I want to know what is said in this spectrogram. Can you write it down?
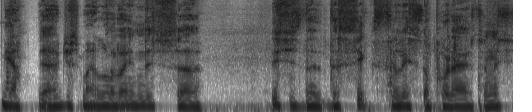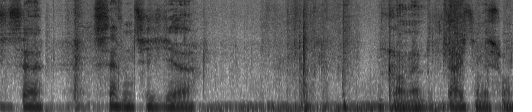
Yeah, yeah, just mail order. I mean, this uh, this is the, the sixth list I put out, and this is uh, seventy. Uh, I can't remember the date on this one.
